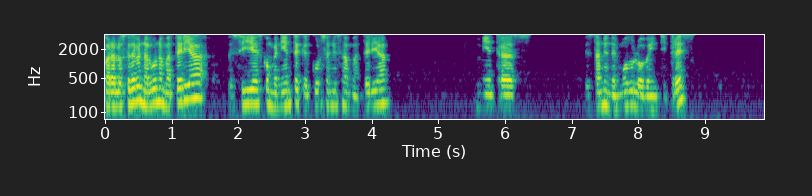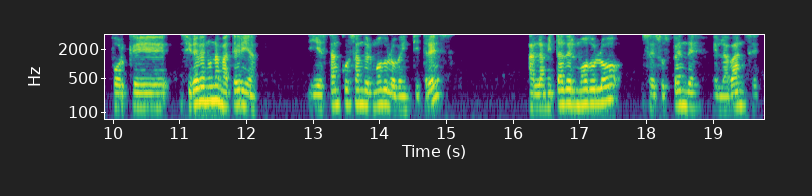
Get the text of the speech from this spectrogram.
Para los que deben alguna materia, sí es conveniente que cursen esa materia mientras están en el módulo 23, porque si deben una materia y están cursando el módulo 23, a la mitad del módulo se suspende el avance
